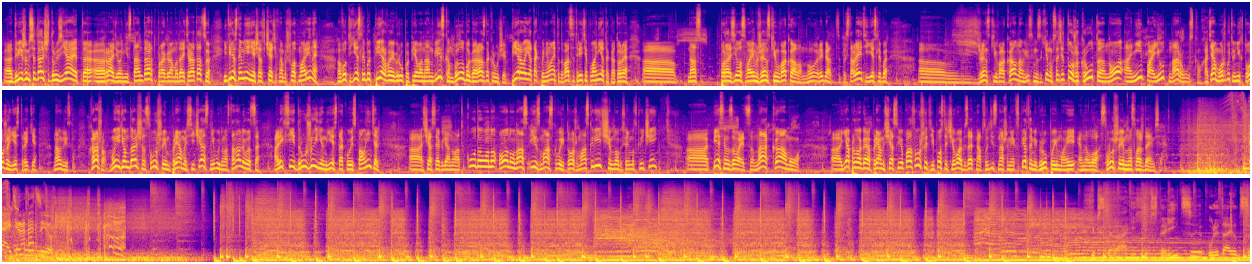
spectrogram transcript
Э, Движемся дальше, друзья. Это э, радио Нестандарт, программа «Дайте ротацию». Интересное мнение сейчас в чате к нам пришло от Марины. Вот если бы первая группа пела на английском, было бы гораздо круче. Первая, я так понимаю, это 23-я планета, которая э, нас поразила своим женским вокалом. Ну, ребят, представляете, если бы э, женский вокал на английском языке, ну, кстати, тоже круто, но они поют на русском. Хотя, может быть, у них тоже есть треки на английском. Хорошо, мы идем дальше, слушаем прямо сейчас, не будем останавливаться. Алексей Дружинин есть такой исполнитель. А, сейчас я гляну, откуда он. Он у нас из Москвы, тоже москвич, много сегодня москвичей. А, песня называется «На каму». А, Я предлагаю прямо сейчас ее послушать, и после чего обязательно обсудить с нашими экспертами группы моей НЛО. Слушаем, наслаждаемся. Дайте ротацию.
